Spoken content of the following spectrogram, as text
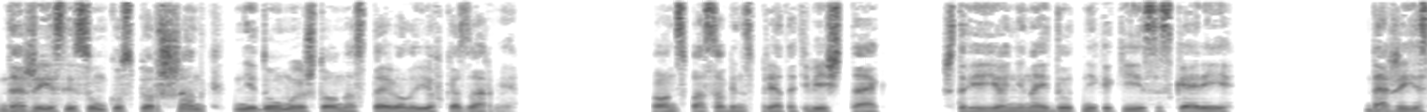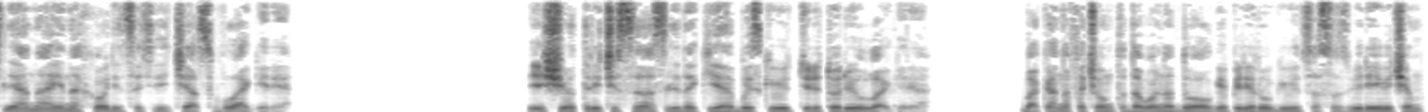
Даже если сумку спер Шанг, не думаю, что он оставил ее в казарме. Он способен спрятать вещь так, что ее не найдут никакие сыскари, даже если она и находится сейчас в лагере. Еще три часа следаки обыскивают территорию лагеря. Баканов о чем-то довольно долго переругивается со Зверевичем,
